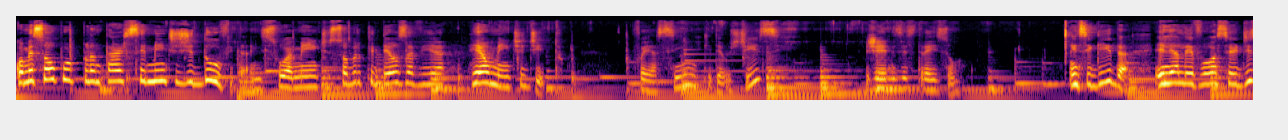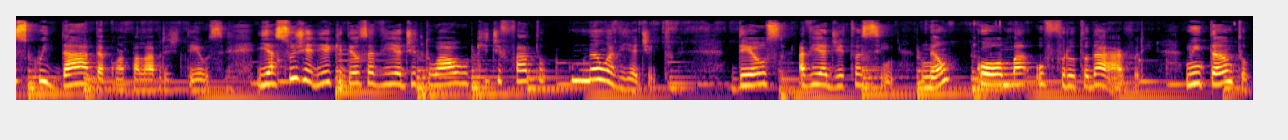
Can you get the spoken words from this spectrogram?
Começou por plantar sementes de dúvida em sua mente sobre o que Deus havia realmente dito. Foi assim que Deus disse? Gênesis 3:1. Em seguida, ele a levou a ser descuidada com a palavra de Deus e a sugerir que Deus havia dito algo que de fato não havia dito. Deus havia dito assim: não coma o fruto da árvore. No entanto,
